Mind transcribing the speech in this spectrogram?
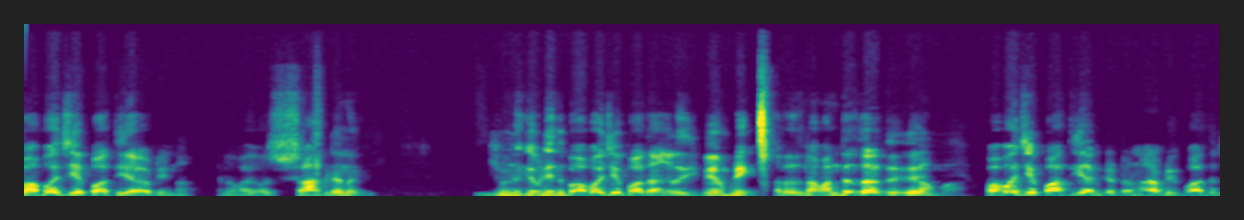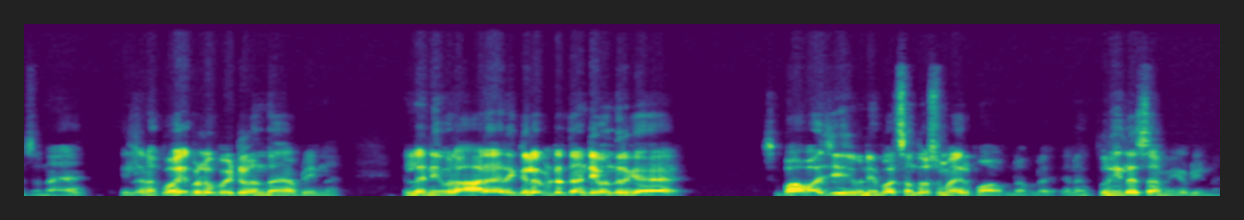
பாபாஜியை பார்த்தியா? அப்படின்னா என்ன ஷாக்டு எனக்கு. இவனுக்கு எப்படி இந்த பாபாஜியை பார்த்தாங்கிறது? இவன் எப்படி? அதாவது நான் வந்தது அது. பாபாஜியை பார்த்தியான்னு கேட்டோன்னா அப்படியே பார்த்துன்னு சொன்னேன். இல்லை நான் குகைக்குள்ளே போயிட்டு வந்தேன் அப்படின்னு. இல்லை நீ ஒரு ஆறாயிரம் கிலோமீட்டர் தாண்டி வந்திருக்க. ஸோ பாபாஜி உன்னை பார்த்து சந்தோஷமா இருப்பான் அப்படின்னாப்புல. எனக்கு புரியல சாமி அப்படின்னு.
